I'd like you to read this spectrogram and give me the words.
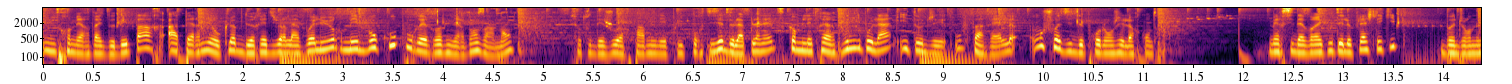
Une première vague de départ a permis au club de réduire la voilure, mais beaucoup pourraient revenir dans un an. Surtout des joueurs parmi les plus courtisés de la planète, comme les frères Vunipola, Itoje ou Farrell, ont choisi de prolonger leur contrat. Merci d'avoir écouté le Flash l'équipe. Bonne journée.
